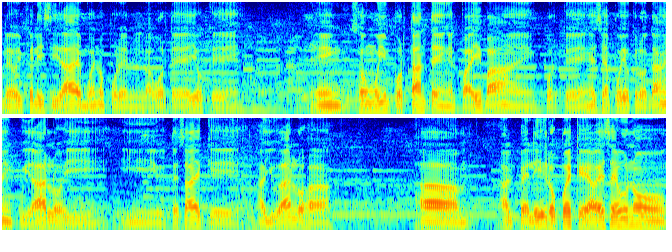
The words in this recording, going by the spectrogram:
Le doy felicidades, bueno, por el labor de ellos que son muy importantes en el país, va, porque en ese apoyo que los dan en cuidarlos y, usted sabe que ayudarlos a, al peligro, pues que a veces uno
